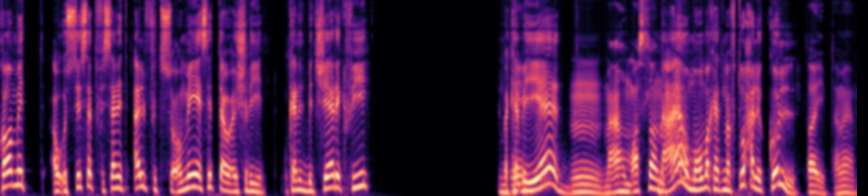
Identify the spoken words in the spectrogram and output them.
قامت أو أسست في سنة 1926 وكانت بتشارك في المكابيات. معاهم أصلا؟ معاهم وهما كانت مفتوحة للكل. طيب تمام.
